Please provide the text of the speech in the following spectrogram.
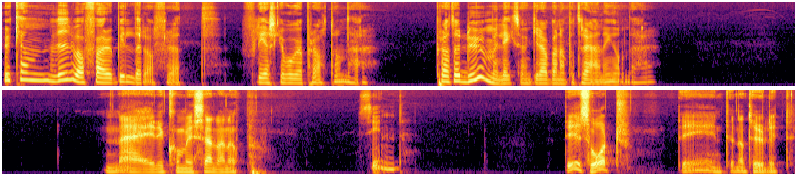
Hur kan vi vara förebilder då för att fler ska våga prata om det här? Pratar du med liksom grabbarna på träning om det här? Nej, det kommer sällan upp. Synd. Det är svårt. Det är inte naturligt.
